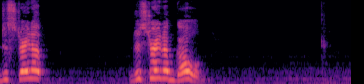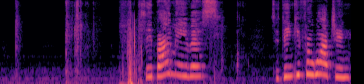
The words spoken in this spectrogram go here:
Just straight up, just straight up gold. Say bye, Mavis. Say thank you for watching.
